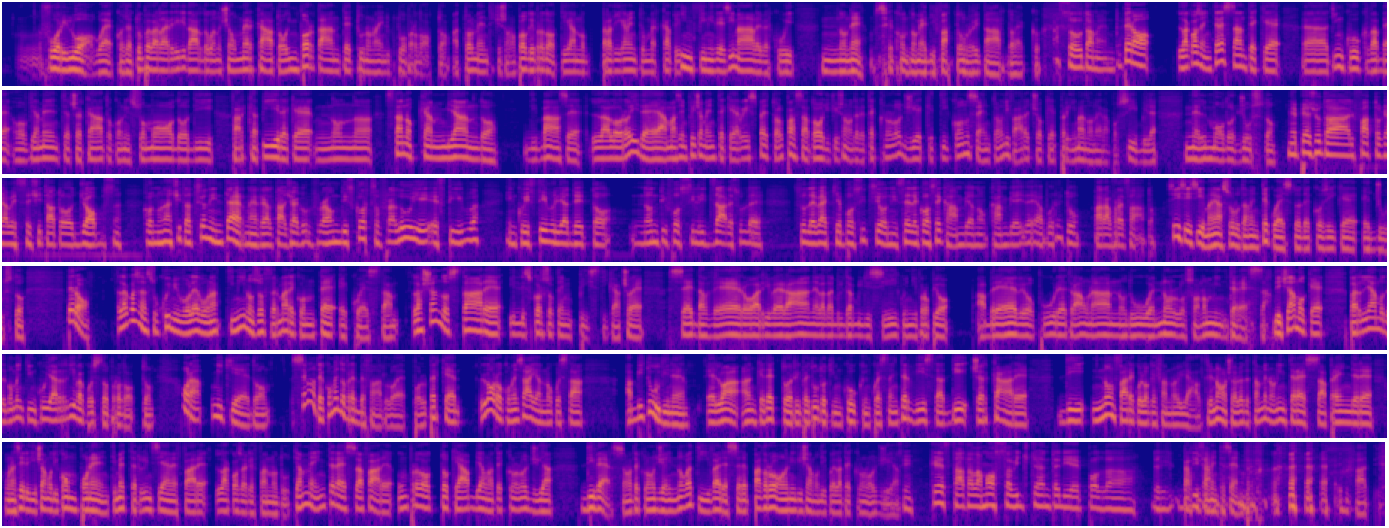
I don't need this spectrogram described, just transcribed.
fuori luogo, ecco, cioè tu puoi parlare di ritardo quando c'è un mercato importante e tu non hai il tuo prodotto. Attualmente ci sono pochi prodotti che hanno praticamente un mercato infinitesimale, per cui non è secondo me di fatto un ritardo, ecco. Assolutamente. Però la cosa interessante è che uh, Tim Cook, vabbè, ovviamente ha cercato con il suo modo di far capire che non stanno cambiando di base la loro idea, ma semplicemente che rispetto al passato oggi ci sono delle tecnologie che ti consentono di fare ciò che prima non era possibile nel modo giusto. Mi è piaciuta il fatto che avesse citato Jobs con una citazione interna in realtà, cioè fra un discorso fra lui e Steve in cui Steve gli ha detto non ti fossilizzare sulle sulle vecchie posizioni, se le cose cambiano, cambia idea pure tu, parafrasato. Sì, sì, sì, ma è assolutamente questo ed è così che è giusto. Però la cosa su cui mi volevo un attimino soffermare con te è questa. Lasciando stare il discorso tempistica, cioè se davvero arriverà nella WWDC, quindi proprio a breve oppure tra un anno, due, non lo so, non mi interessa. Diciamo che parliamo del momento in cui arriva questo prodotto. Ora mi chiedo, secondo te come dovrebbe farlo Apple? Perché loro, come sai, hanno questa abitudine e lo ha anche detto e ripetuto Tim Cook in questa intervista, di cercare di non fare quello che fanno gli altri, no? Cioè, l'ho detto, a me non interessa prendere una serie, diciamo, di componenti, metterli insieme e fare la cosa che fanno tutti. A me interessa fare un prodotto che abbia una tecnologia diversa, una tecnologia innovativa ed essere padroni, diciamo, di quella tecnologia. Sì. che è stata la mossa vincente di Apple uh, del, praticamente sempre. Infatti.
